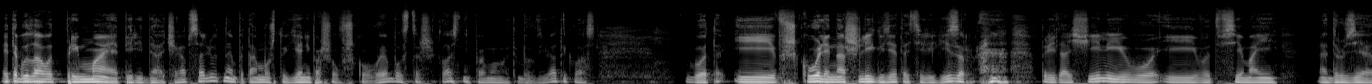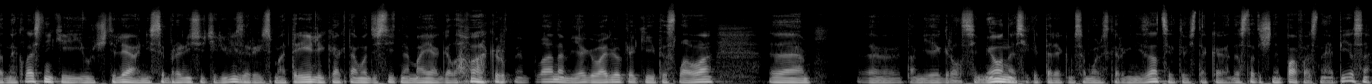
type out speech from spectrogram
Это была вот прямая передача абсолютная, потому что я не пошел в школу, я был старшеклассник, по-моему, это был девятый класс. Вот, и в школе нашли где-то телевизор, притащили его, и вот все мои Э, друзья, одноклассники и учителя, они собрались у телевизора и смотрели, как там вот действительно моя голова крупным планом, я говорил какие-то слова, э, э, там я играл Семена, секретаря комсомольской организации, то есть такая достаточно пафосная пьеса,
